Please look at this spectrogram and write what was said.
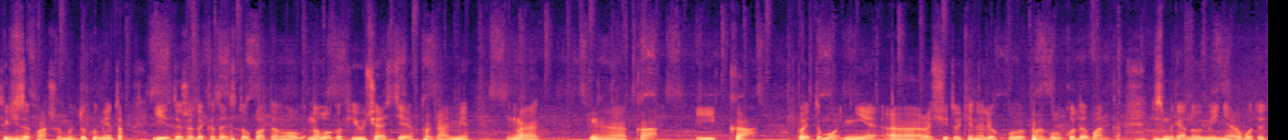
Среди запрашиваемых документов есть даже доказательства уплаты налогов и участия в программе э, э, К и К. Поэтому не э, рассчитывайте на легкую прогулку до банка. Несмотря на умение работать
